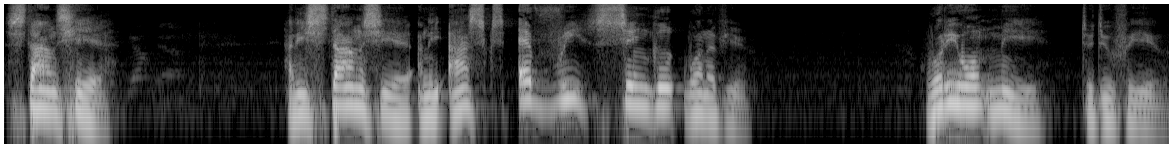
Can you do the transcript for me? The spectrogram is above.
stands here. And he stands here and he asks every single one of you, What do you want me to do for you?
